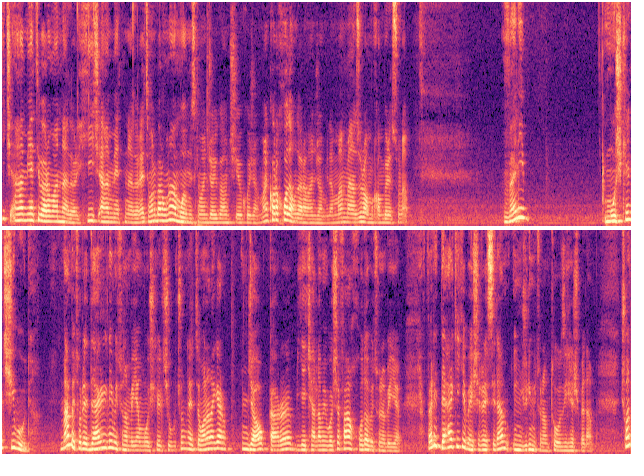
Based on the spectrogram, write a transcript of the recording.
هیچ اهمیتی برای من نداره. هیچ اهمیتی نداره. احتمال برای اونا هم مهم نیست که من جایگاهم چیه و کجا. من کار خودم دارم انجام میدم. من منظورم می‌خوام برسونم. ولی مشکل چی بود؟ من به طور دقیق نمی‌تونم بگم مشکل چی بود. چون احتمالا اگر این جواب قرار یه کلمه باشه فقط خدا بتونه بگه. ولی درکی که بهش رسیدم اینجوری می‌تونم توضیحش بدم. چون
